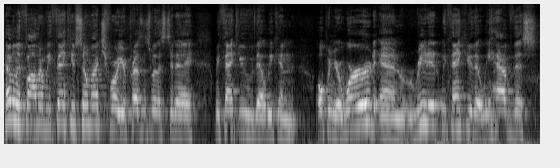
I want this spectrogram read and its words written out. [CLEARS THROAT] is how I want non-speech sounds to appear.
Heavenly Father, we thank you so much for your presence with us today. We thank you that we can open your word and read it. We thank you that we have this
